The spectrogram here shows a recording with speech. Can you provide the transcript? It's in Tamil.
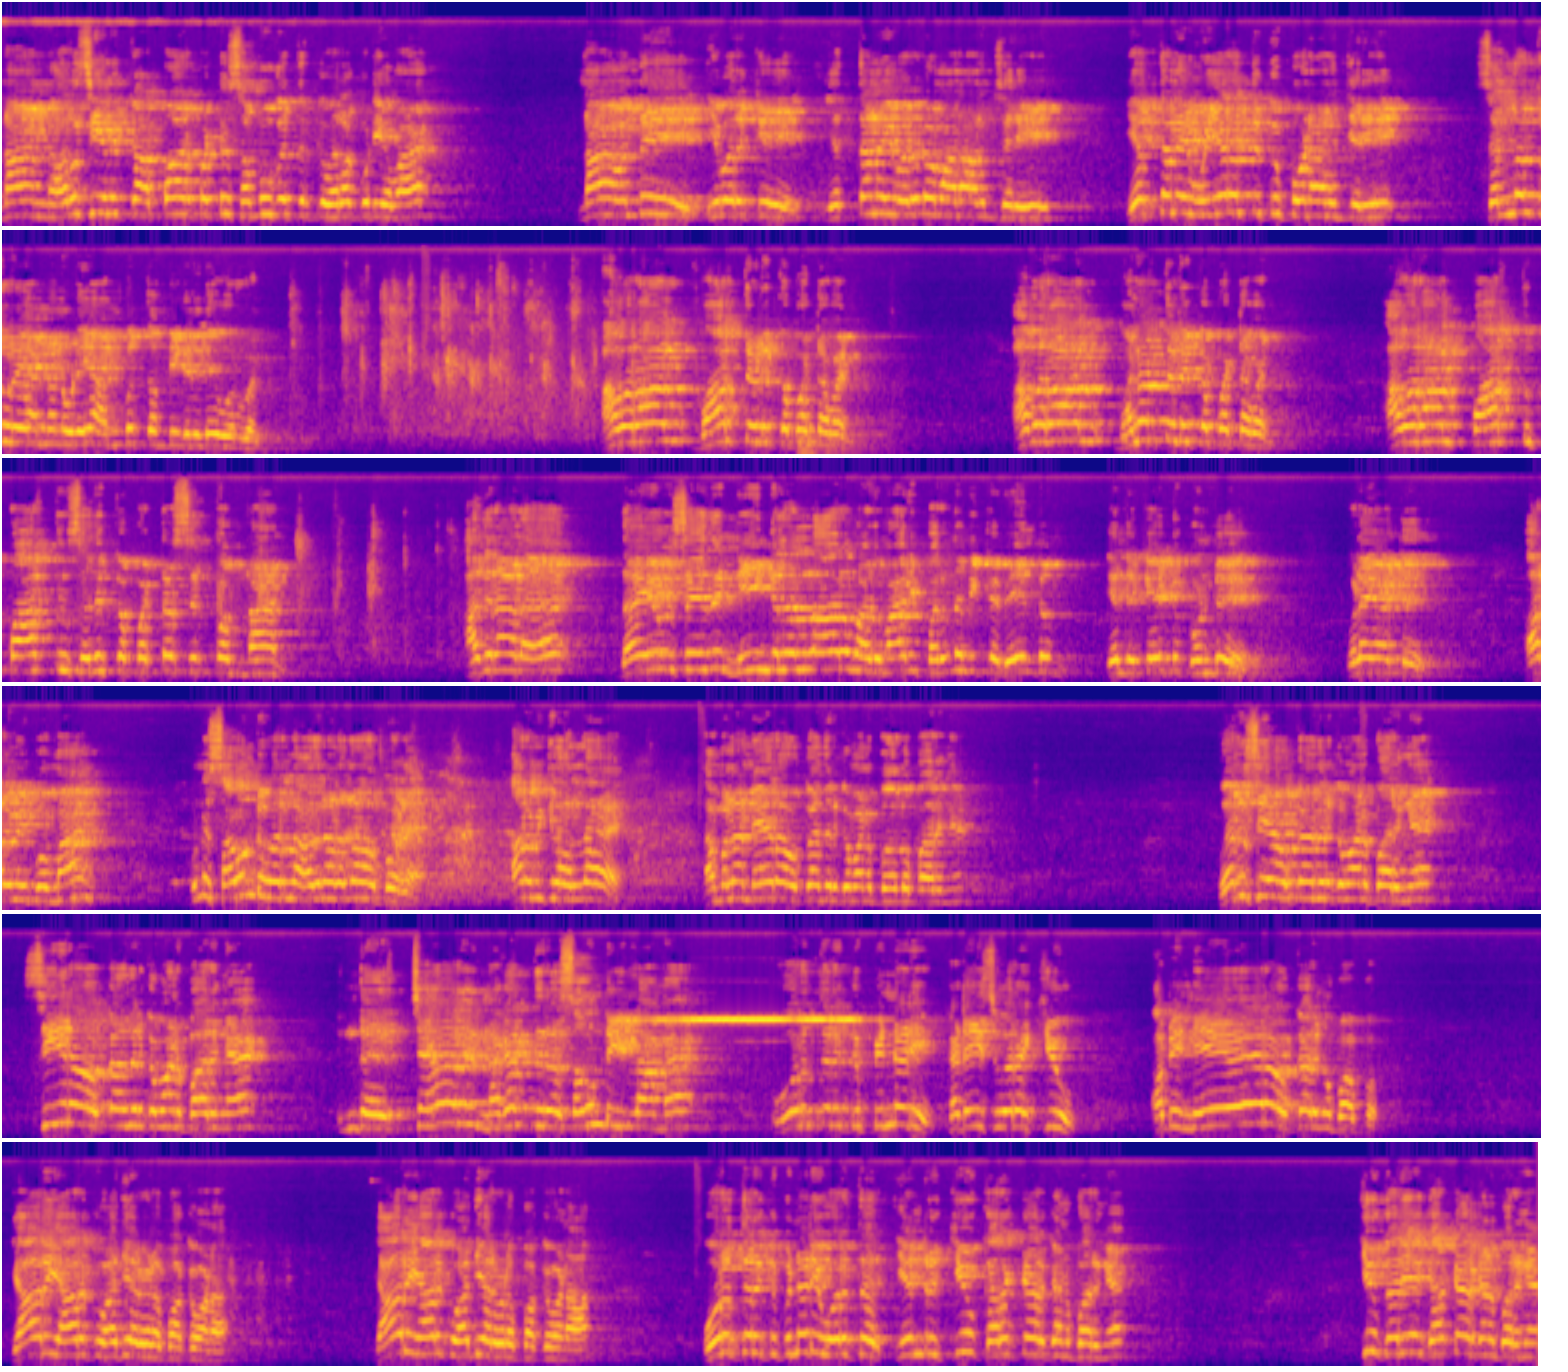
நான் அரசியலுக்கு அப்பாற்பட்டு சமூகத்திற்கு வரக்கூடியவன். நான் வந்து இவருக்கு எத்தனை வருடமானாலும் சரி எத்தனை உயரத்துக்கு போனாலும் சரி செல்லத்துறை அண்ணனுடைய அன்பு தம்பிகளிலே ஒருவன். அவரால் வார்த்தெடுக்கப்பட்டவன். அவரால் வளர்த்தெடுக்கப்பட்டவன். அவரால் பார்த்து பார்த்து செதுக்கப்பட்ட சிற்பம் நான். அதனால தயவு செய்து நீங்கள் எல்லாரும் அது மாதிரி பரிணமிக்க வேண்டும் என்று கேட்டுக்கொண்டு விளையாட்டு ஆரம்பிப்போமா? ஒன்றும் சவுண்டு வரல அதனாலதான் போல ஆரம்பிக்கலாம்ல? நம்மளாம் நேரா உட்காந்துருக்கோமான்னு முதல்ல பாருங்க. வரிசையா உட்காந்துருக்கோமான்னு பாருங்க. சீரா உட்காந்துருக்கோமான்னு பாருங்க. இந்த சேர் நகர்த்துற சவுண்டு இல்லாம ஒருத்தருக்கு பின்னாடி கடைசி வரை கியூ அப்படி நேரா உட்காருங்க பார்ப்போம். யாரு யாருக்கு வாத்தியார் வேலை பார்க்க வேணாம் யாரு யாருக்கு வாத்தியார் வேலை பார்க்க வேணாம் ஒருத்தருக்கு பின்னாடி ஒருத்தர் என்று கியூ கரெக்டா இருக்கான்னு பாருங்க. கியூ கரையே கரெக்டா இருக்கான்னு பாருங்க.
